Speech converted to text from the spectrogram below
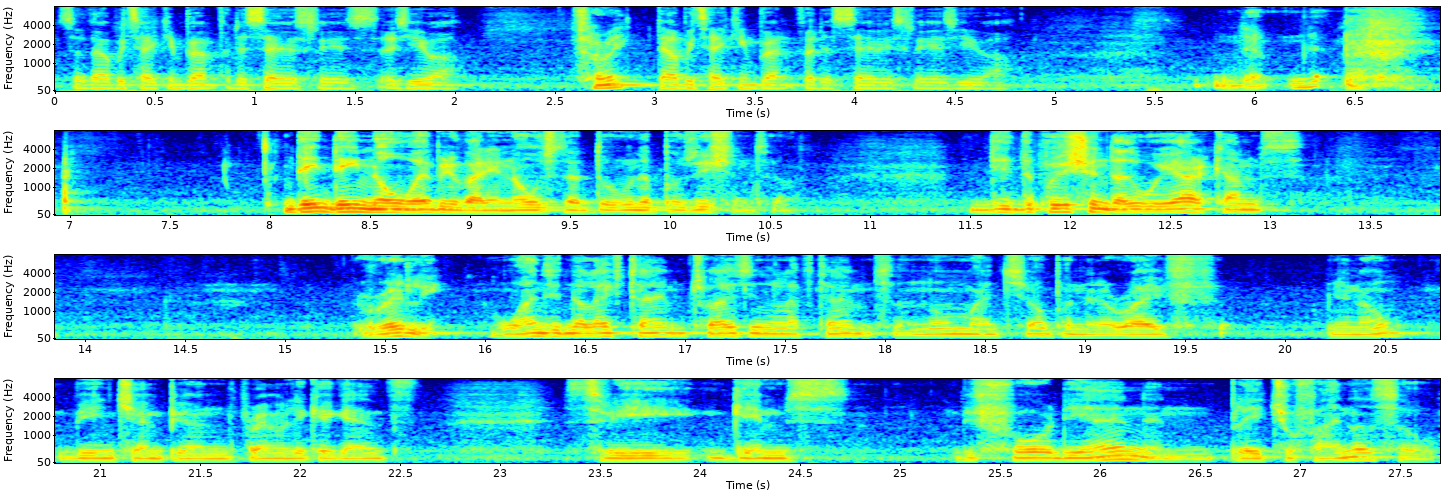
So they'll be taking Brentford as seriously as, as you are. Sorry. They'll be taking Brentford as seriously as you are. They they know everybody knows that the position. So the, the position that we are comes rarely once in a lifetime, twice in a lifetime. So not much open and arrive, you know, being champion Premier League against three games before the end and play two finals. So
